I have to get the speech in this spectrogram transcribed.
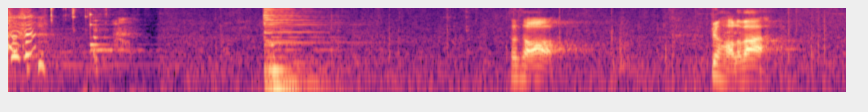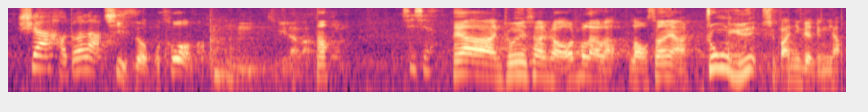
三嫂，病好了吧？是啊，好多了，气色不错嘛。你来吧。啊，谢谢。哎呀，你终于算是熬出来了。老三呀，终于是把你给领养了。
